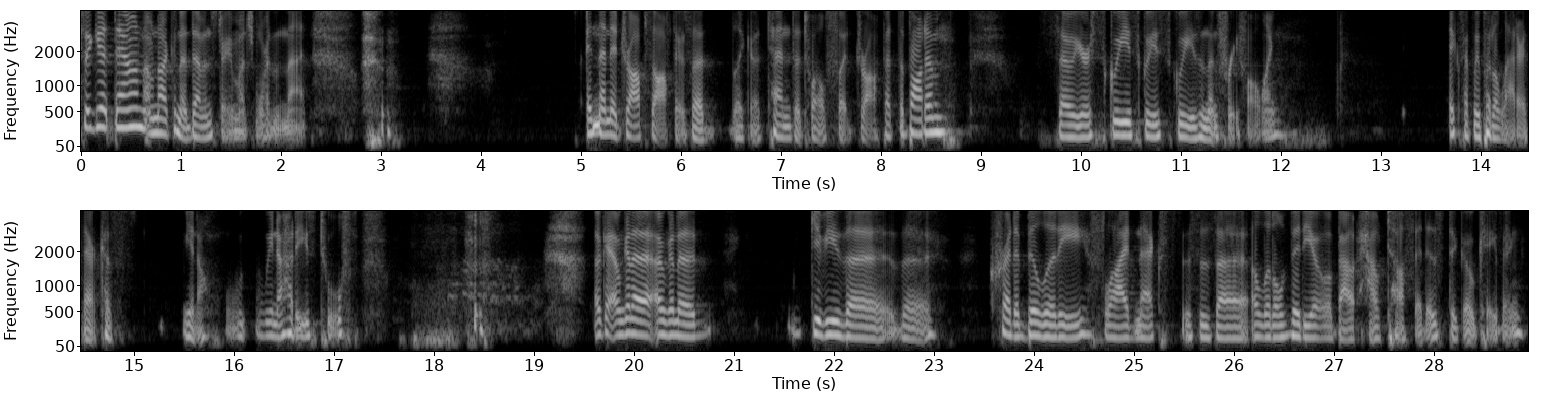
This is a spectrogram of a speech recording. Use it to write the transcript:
to get down. I'm not going to demonstrate much more than that. and then it drops off. There's a like a 10 to 12 foot drop at the bottom. So you're squeeze, squeeze, squeeze, and then free falling. Except we put a ladder there because, you know, we know how to use tools. okay, I'm gonna I'm gonna give you the the credibility slide next. This is a, a little video about how tough it is to go caving.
